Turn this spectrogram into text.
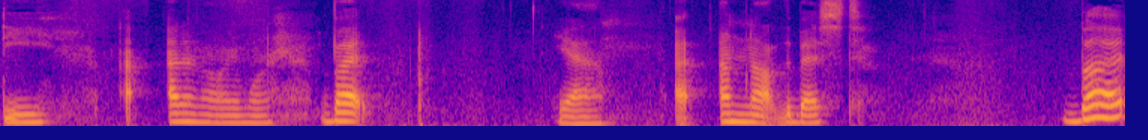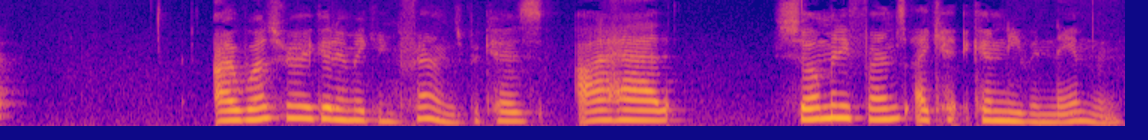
di. I, I don't know anymore. But, yeah, I, I'm not the best. But, I was very good at making friends because I had so many friends I couldn't even name them.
